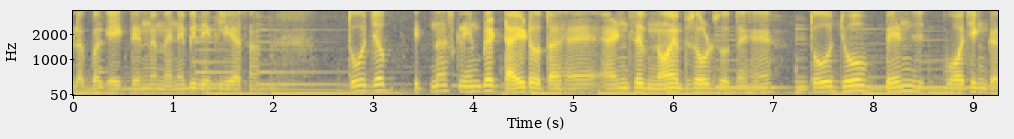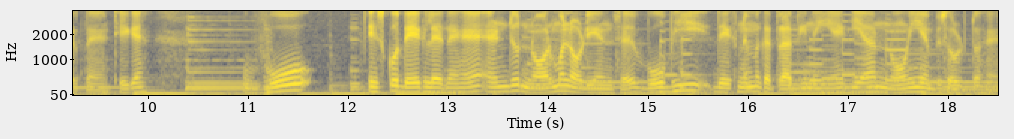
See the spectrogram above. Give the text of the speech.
लगभग एक दिन में मैंने भी देख लिया था। तो जब इतना स्क्रीन प्ले टाइट होता है एंड सिर्फ़ नौ एपिसोड्स होते हैं तो जो बेंज वॉचिंग करते हैं, ठीक है? वो इसको देख लेते हैं एंड जो नॉर्मल ऑडियंस है, वो भी देखने में कतराती नहीं है कि यार नौ ही एपिसोड तो हैं।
